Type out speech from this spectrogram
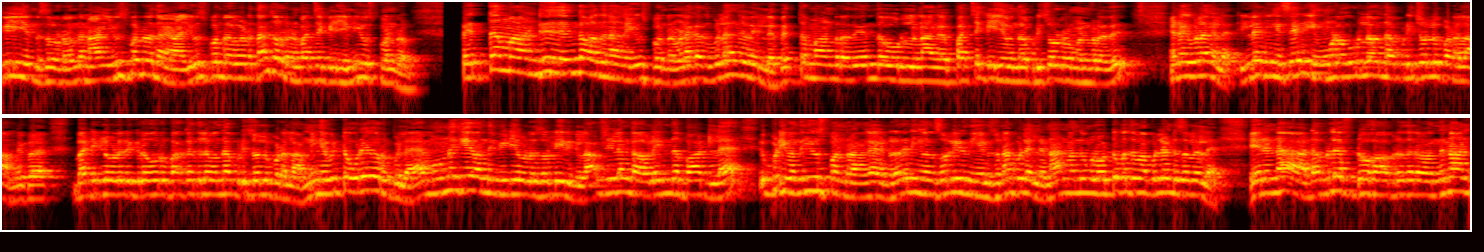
கிளி என்று சொல்றோம் நான் யூஸ் பண்றது நான் யூஸ் பண்ற வேர்டை தான் சொல்றேன். பச்சை கிளின்னு யூஸ் பண்றோம். பெத்தமாண்டு எங்க வந்து நாங்க யூஸ் பண்றோம்? எனக்கு அது விளங்கவே இல்லை. பெத்தமான்றது எந்த ஊர்ல நாங்க பச்சை கிளியை வந்து அப்படி சொல்றோம்ன்றது எனக்கு விளங்கல. இல்ல நீங்க சரி உங்களோட ஊர்ல வந்து அப்படி சொல்லப்படலாம் இப்ப பட்டிக்குள்ள இருக்கிற ஒரு பக்கத்துல வந்து அப்படி சொல்லப்படலாம் நீங்க விட்ட ஒரே ஒரு பிள்ளை முன்னுக்கே வந்து வீடியோல சொல்லி இருக்கலாம் ஸ்ரீலங்காவில இந்த பாட்டுல இப்படி வந்து யூஸ் பண்றாங்கன்றத நீங்க வந்து சொல்லியிருந்தீங்கன்னு சொன்னா பிள்ளை இல்ல. நான் வந்து உங்களை ஒட்டுமொத்தமா பிள்ளைன்னு சொல்லல. ஏன்னா டபுள் எஃப் டோஹா பிரதரை வந்து நான்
